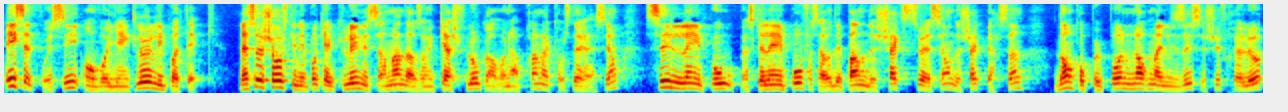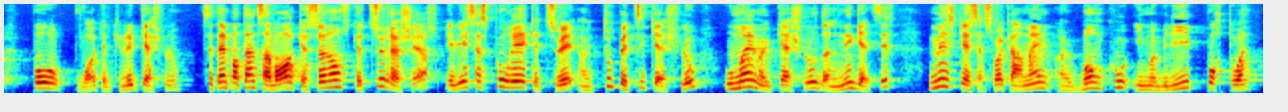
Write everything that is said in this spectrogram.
Et cette fois-ci, on va y inclure l'hypothèque. La seule chose qui n'est pas calculée nécessairement dans un cash flow quand on va en prendre en considération, c'est l'impôt. Parce que l'impôt, ça va dépendre de chaque situation, de chaque personne. Donc, on ne peut pas normaliser ce chiffre-là pour pouvoir calculer le cash flow. C'est important de savoir que selon ce que tu recherches, eh bien, ça se pourrait que tu aies un tout petit cash flow ou même un cash flow dans le négatif, mais que ça soit quand même un bon coût immobilier pour toi.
